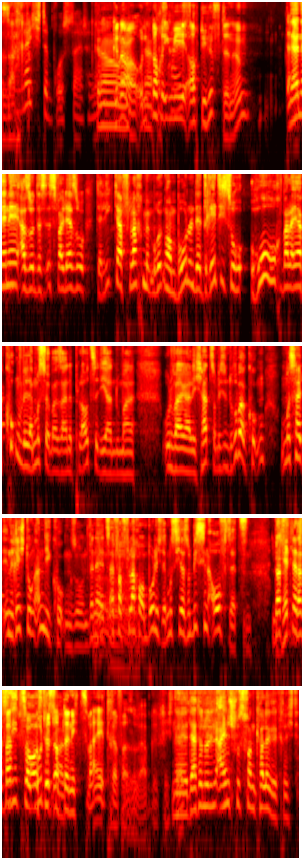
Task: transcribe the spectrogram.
sagt- rechte Brustseite. Ne? Genau. Genau, ja, und ja. noch irgendwie heißt- auch die Hüfte, ne? Nee, nee, nee, also das ist, weil der so, der liegt ja flach mit dem Rücken am Boden und der dreht sich so hoch, weil er ja gucken will. Der muss ja über seine Plauze, die er nun mal unweigerlich hat, so ein bisschen drüber gucken und muss halt in Richtung Andi gucken. So. Und wenn er jetzt einfach flach am Boden liegt, der muss sich ja so ein bisschen aufsetzen. Und das, ich hätte das, fast sieht so aus, vermutet, ob der nicht zwei Treffer sogar abgekriegt Nee, hat. der hatte nur den einen Schuss von Kalle gekriegt.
